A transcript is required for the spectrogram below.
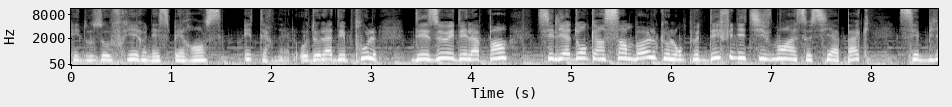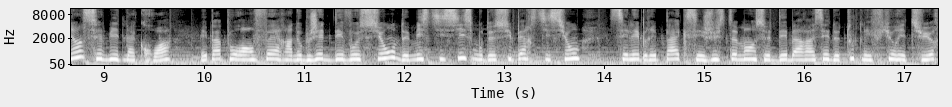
et nous offrir une espérance éternelle. Au-delà des poules, des œufs et des lapins, s'il y a donc un symbole que l'on peut définitivement associer à Pâques, c'est bien celui de la croix, mais pas pour en faire un objet de dévotion, de mysticisme ou de superstition. Célébrer Pâques, c'est justement se débarrasser de toutes les fioritures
